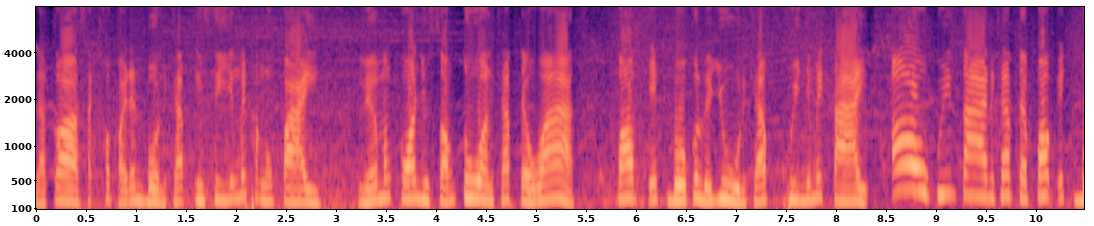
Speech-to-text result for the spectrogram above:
แล้วก็ซัดเข้าไปด้านบนครับอินซียังไม่พังลงไป เหลือมังกรอยู่ 2 ตัวนะครับแต่ว่าป้อมเอ็กโบก็เหลืออยู่นะครับควีนยังไม่ตายเอ้าควีนตายนะครับแต่ป้อมเอ็กโบ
